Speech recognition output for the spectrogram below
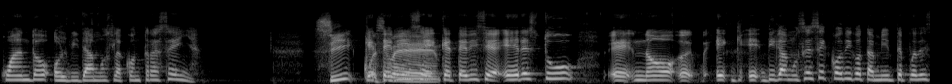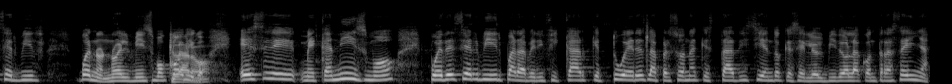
cuando olvidamos la contraseña. Sí, que pues, te dice, que te dice, eres tú, eh, no, eh, eh, digamos, ese código también te puede servir, bueno, no el mismo Claro. código, ese mecanismo puede servir para verificar que tú eres la persona que está diciendo que se le olvidó la contraseña,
